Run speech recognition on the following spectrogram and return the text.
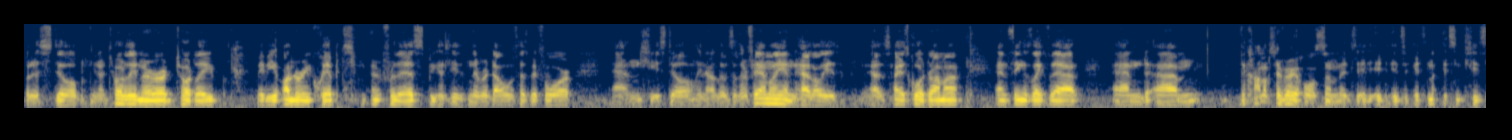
but is still you know totally nerd, totally maybe under-equipped for this because she's never dealt with this before, and she still you know lives with her family and has all these has high school drama and things like that. And um, the comics are very wholesome. It's it, it, it's it's not, it's she's,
